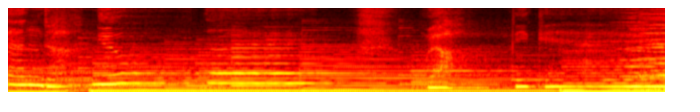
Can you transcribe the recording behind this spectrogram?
And a new day will begin.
